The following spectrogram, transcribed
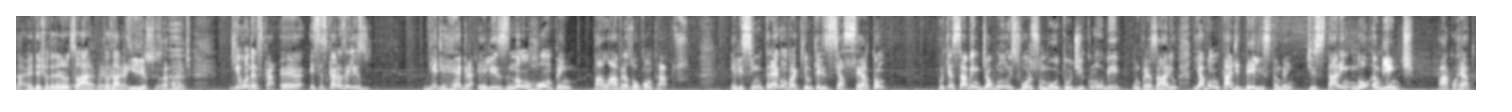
Ah, ele deixou a adrenalina no Soares, outras áreas. Isso, exatamente. O que acontece, cara? É, esses caras, eles, via de regra, eles não rompem palavras ou contratos. Eles se entregam para aquilo que eles se acertam, porque sabem de algum esforço mútuo de clube, empresário e a vontade deles também, de estarem no ambiente. Tá, correto?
